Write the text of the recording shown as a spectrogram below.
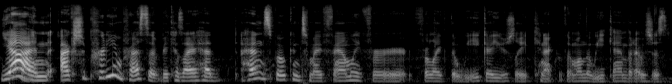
Yeah, and actually pretty impressive because I had hadn't spoken to my family for for like the week. I usually connect with them on the weekend, but I was just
